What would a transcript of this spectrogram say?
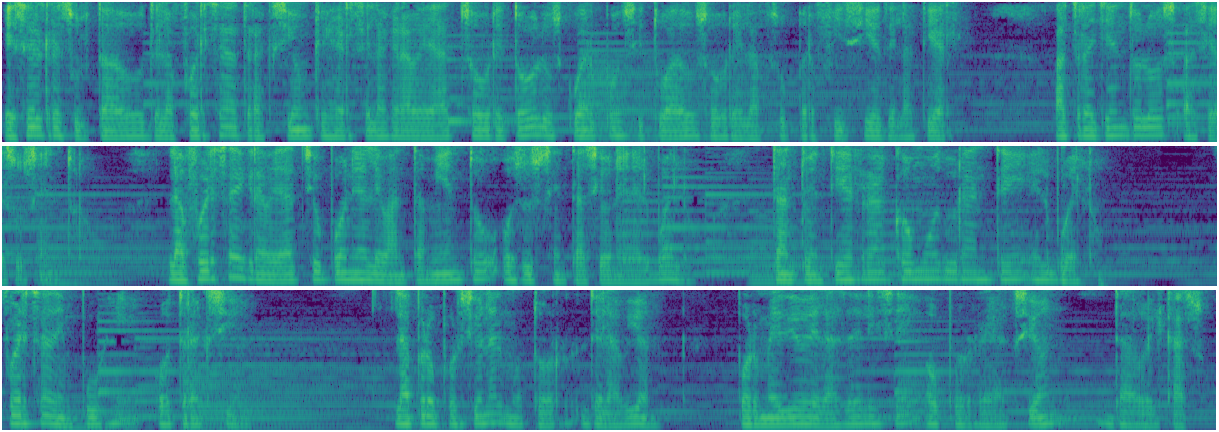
Es el resultado de la fuerza de atracción que ejerce la gravedad sobre todos los cuerpos situados sobre la superficie de la Tierra, atrayéndolos hacia su centro. La fuerza de gravedad se opone al levantamiento o sustentación en el vuelo, tanto en tierra como durante el vuelo. Fuerza de empuje o tracción. La proporciona el motor del avión, por medio de las hélices o por reacción, dado el caso.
